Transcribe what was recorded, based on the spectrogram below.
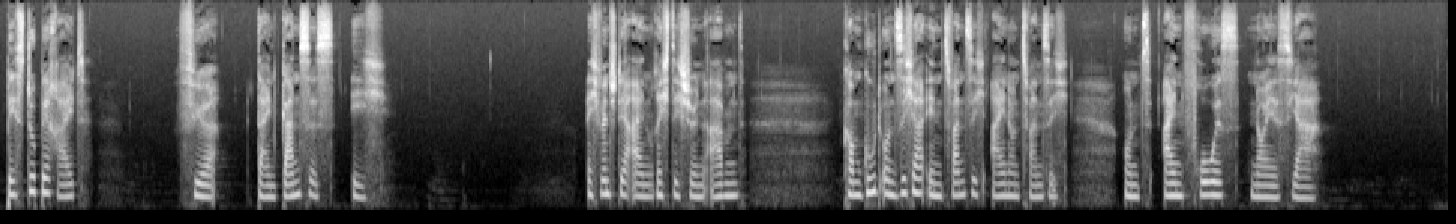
Bist du bereit für dein ganzes Ich? Ich wünsche dir einen richtig schönen Abend. Komm gut und sicher in 2021 und ein frohes neues Jahr.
